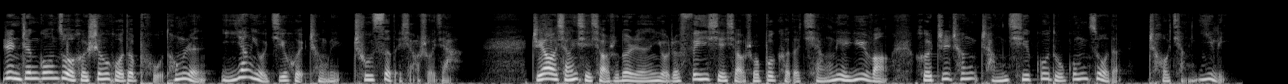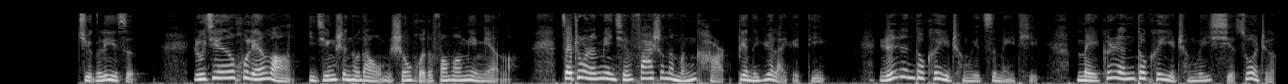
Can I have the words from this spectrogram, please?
认真工作和生活的普通人一样有机会成为出色的小说家。只要想写小说的人有着非写小说不可的强烈欲望和支撑长期孤独工作的超强毅力。举个例子。如今，互联网已经渗透到我们生活的方方面面了，在众人面前发声的门槛变得越来越低，人人都可以成为自媒体，每个人都可以成为写作者，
